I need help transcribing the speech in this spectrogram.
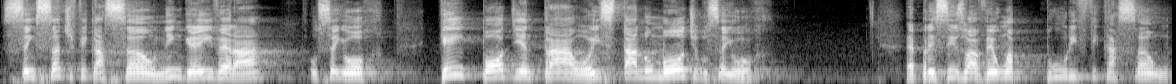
Sem santificação, ninguém verá o Senhor. Quem pode entrar ou está no monte do Senhor? é preciso haver uma purificação.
